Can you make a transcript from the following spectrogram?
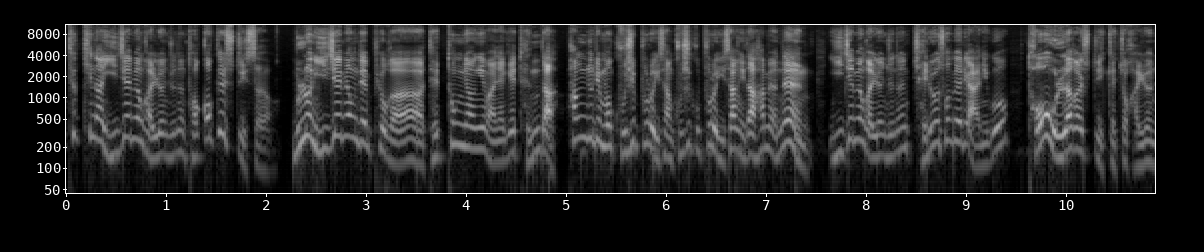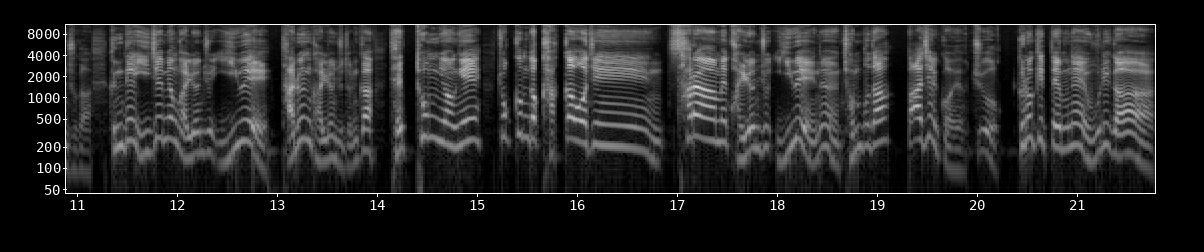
특히나 이재명 관련주는 더 꺾일 수도 있어요. 물론 이재명 대표가 대통령이 만약에 된다. 확률이 뭐 90% 이상, 99% 이상이다 하면은 이재명 관련주는 재료 소멸이 아니고 더 올라갈 수도 있겠죠, 관련주가. 근데 이재명 관련주 이외에 다른 관련주들 그러니까 대통령에 조금 더 가까워진 사람의 관련주 이외에는 전부 다 빠질 거예요. 쭉. 그렇기 때문에 우리가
